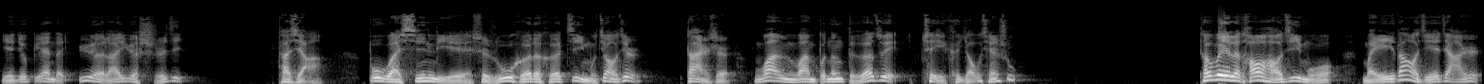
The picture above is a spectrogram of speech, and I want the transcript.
也就变得越来越实际。他想，不管心里是如何的和继母较劲儿，但是万万不能得罪这棵摇钱树。他为了讨好继母，每到节假日，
